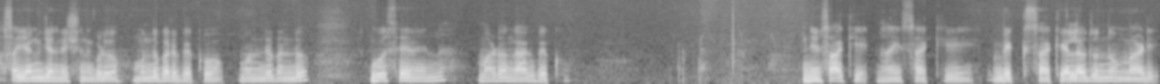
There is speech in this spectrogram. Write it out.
ಹೊಸ ಯಂಗ್ ಜನ್ರೇಷನ್ಗಳು ಮುಂದೆ ಬರಬೇಕು. ಮುಂದೆ ಬಂದು ಗೋ ಸೇವೆಯನ್ನು ಮಾಡೋಂಗೆ ಆಗಬೇಕು ನೀವು ಸಾಕಿ, ನಾಯಿ ಸಾಕಿ, ಬೆಕ್ಕು ಸಾಕಿ ಎಲ್ಲದನ್ನು ಮಾಡಿ.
